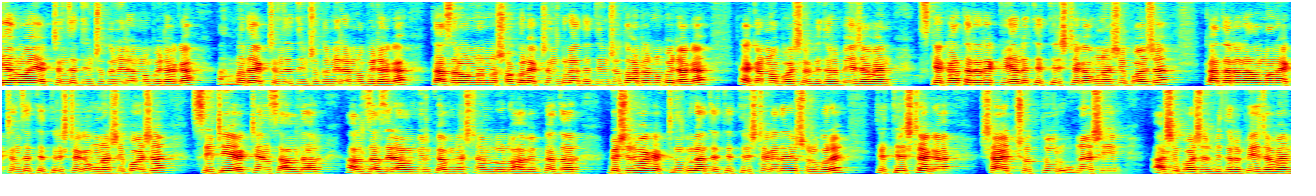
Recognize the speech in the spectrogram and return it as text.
এআরওয়াই এক্সচেঞ্জে তিনশত নিরানব্বই টাকা আমাদের এক্সচেঞ্জে তিনশত নিরানব্বই টাকা, তাছাড়া অন্যান্য সকল এক্সচেঞ্জগুলোতে তিনশত আটানব্বই টাকা একান্ন পয়সার ভিতরে পেয়ে যাবেন। আজকে কাতারের এক রিয়ালে তেত্রিশ টাকা উনাশি পয়সা কাতারের আলমান একচেঞ্জে তেত্রিশ টাকা উনাশি পয়সা, সিটি একচেঞ্জ আলদার, আল জাজির আলমির কাপ ন্যাশনাল, লুলু, হাবিব কাতার, বেশিরভাগ একচেঞ্জগুলোতে তেত্রিশ টাকা থেকে শুরু করে তেত্রিশ টাকা, ষাট, সত্তর উনাশি আশি পয়সার ভিতরে পেয়ে যাবেন।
